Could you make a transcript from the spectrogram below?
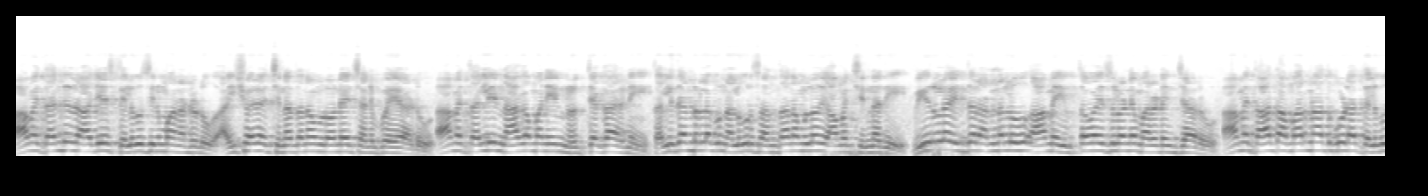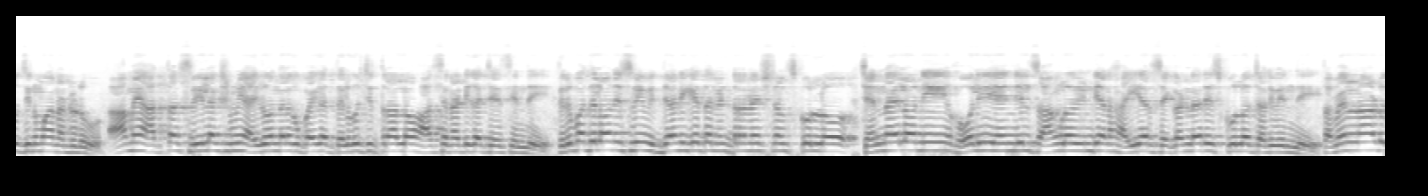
ఆమె తండ్రి రాజేష్ తెలుగు సినిమా నటుడు. ఐశ్వర్య చిన్నతనంలోనే చనిపోయాడు. ఆమె తల్లి నాగమణి నృత్యకారిణి. తల్లిదండ్రులకు నలుగురు సంతానంలో ఆమె చిన్నది. వీరిలో ఇద్దరు అన్నలు ఆమె యుక్త వయసులోనే మరణించారు. ఆమె తాత అమర్నాథ్ కూడా తెలుగు సినిమా నటుడు. ఆమె అత్త శ్రీలక్ష్మి ఐదు వందలకు పైగా తెలుగు చిత్రాల్లో హాస్య నటిగా చేసింది. తిరుపతిలోని శ్రీ విద్యానికేతన్ ఇంటర్నేషనల్ స్కూల్లో చెన్నైలోని Holy Angels Anglo Indian higher secondary స్కూల్లో చదివింది. తమిళనాడు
